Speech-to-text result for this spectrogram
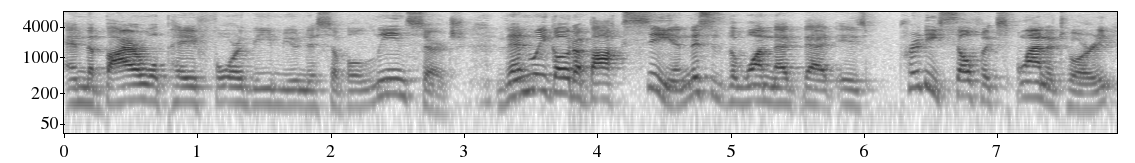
and the buyer will pay for the municipal lien search. Then we go to box C, and this is the one that, that is pretty self-explanatory,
